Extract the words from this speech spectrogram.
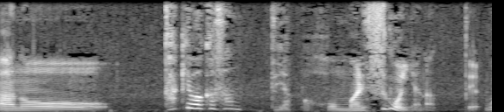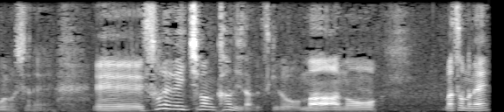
あのー、竹若さんってやっぱほんまにすごいんやなって思いましたね。えー、それが一番感じたんですけど、まあ、あのまあ、そのね、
